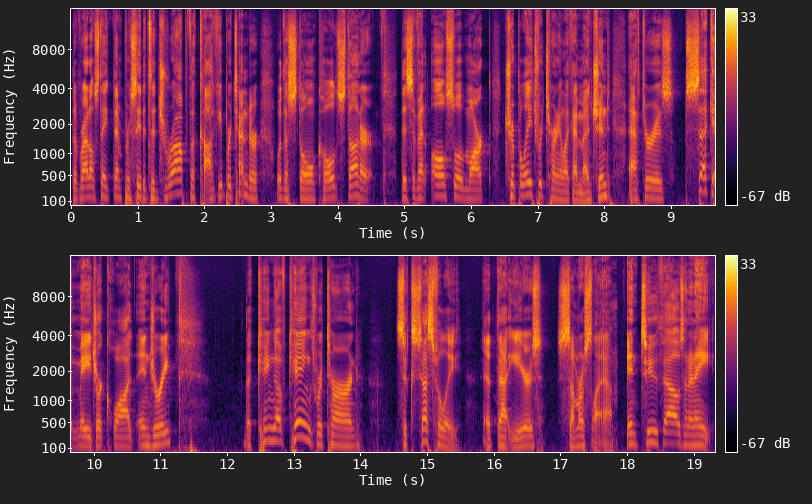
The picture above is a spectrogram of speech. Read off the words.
The Rattlesnake then proceeded to drop the cocky pretender with a stone cold stunner. This event also marked Triple H returning, like I mentioned, after his second major quad injury. The King of Kings returned successfully at that year's SummerSlam. In 2008,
